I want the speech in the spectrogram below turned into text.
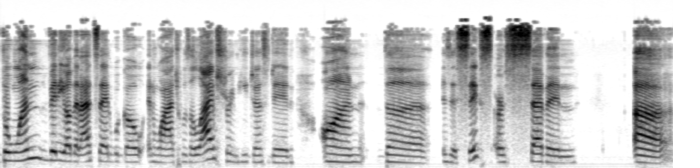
the one video that I said would go and watch was a live stream he just did on the is it six or seven uh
